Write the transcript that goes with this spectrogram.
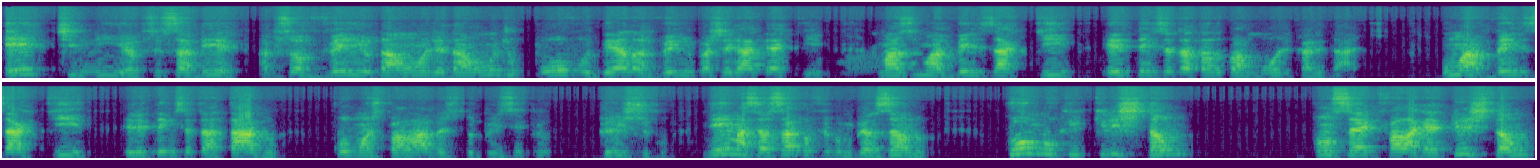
Etnia. Eu preciso saber a pessoa veio da onde, é da onde o povo dela veio para chegar até aqui. Mas uma vez aqui, ele tem que ser tratado com amor e caridade. Uma vez aqui, ele tem que ser tratado com as palavras do princípio crístico. E aí, Marcelo, sabe o que eu fico me pensando? Como que cristão consegue falar que é cristão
